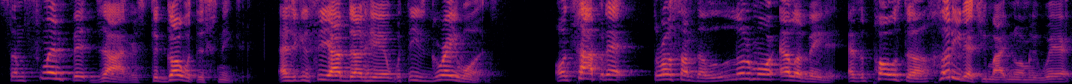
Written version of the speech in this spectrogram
some slim fit joggers to go with the sneaker. As you can see, I've done here with these gray ones. On top of that, throw something a little more elevated as opposed to a hoodie that you might normally wear.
